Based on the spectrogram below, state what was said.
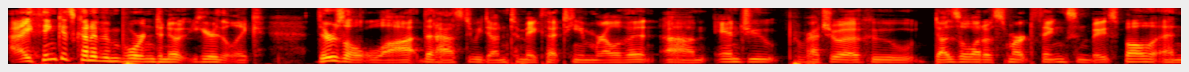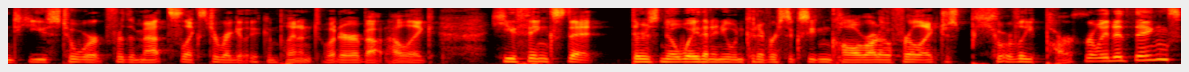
I think it's kind of important to note here that like there's a lot that has to be done to make that team relevant. Um, Andrew Perpetua, who does a lot of smart things in baseball and used to work for the Mets, likes to regularly complain on Twitter about how like he thinks that there's no way that anyone could ever succeed in Colorado for like just purely park related things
